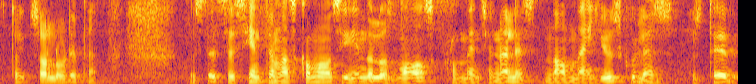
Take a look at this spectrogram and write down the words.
Estoy solo ahorita. ¿Usted se siente más cómodo siguiendo los modos convencionales? No mayúsculas. ¿Usted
